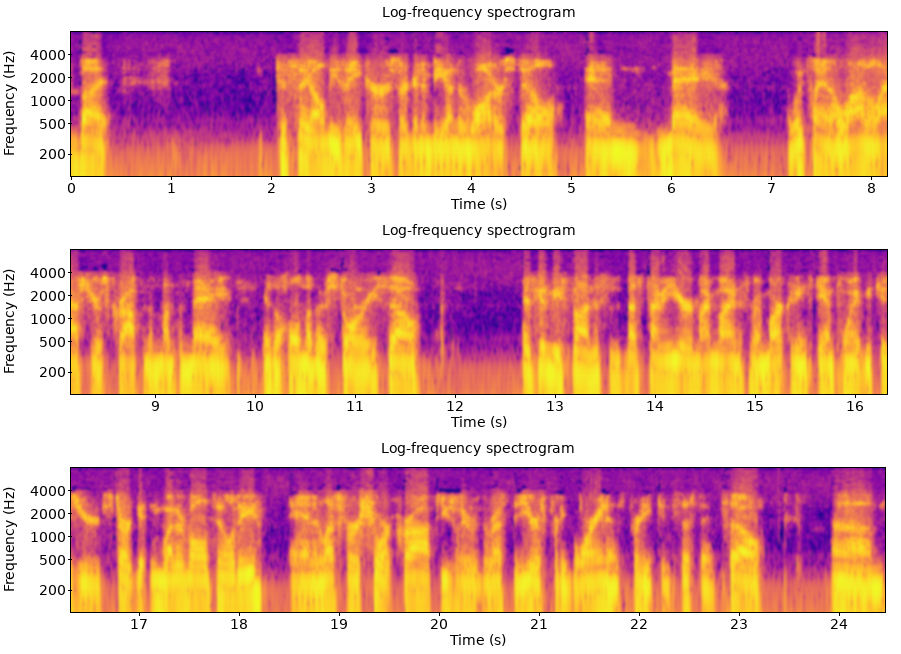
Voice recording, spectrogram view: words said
But to say all these acres are going to be underwater still in May, and we planted a lot of last year's crop in the month of May, is a whole other story. So it's going to be fun. This is the best time of year in my mind from a marketing standpoint because you start getting weather volatility and unless for a short crop, usually the rest of the year is pretty boring and it's pretty consistent. So, um,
